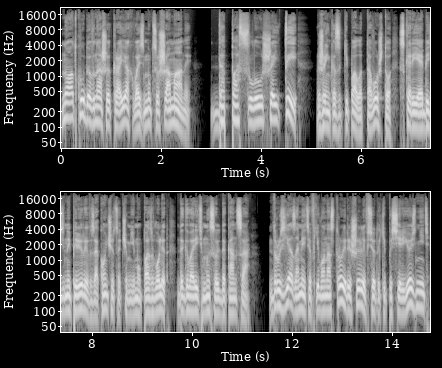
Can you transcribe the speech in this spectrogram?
Но откуда в наших краях возьмутся шаманы?» «Да послушай ты!» Женька закипал от того, что скорее обеденный перерыв закончится, чем ему позволят договорить мысль до конца. Друзья, заметив его настрой, решили все-таки посерьезнить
